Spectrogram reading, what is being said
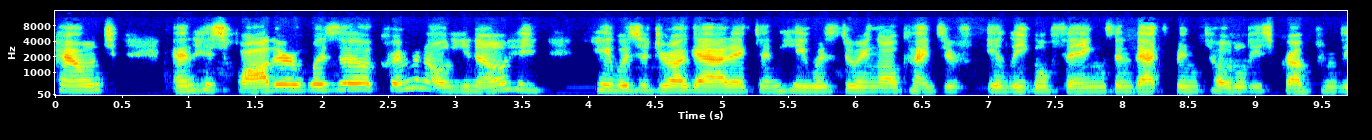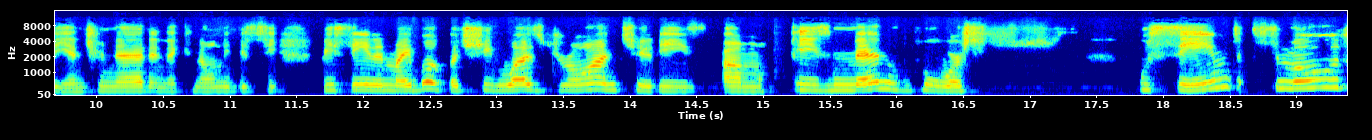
count and his father was a criminal you know? He he was a drug addict and he was doing all kinds of illegal things and that's been totally scrubbed from the internet and it can only be, see, be seen in my book. But she was drawn to these um these men who were who seemed smooth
